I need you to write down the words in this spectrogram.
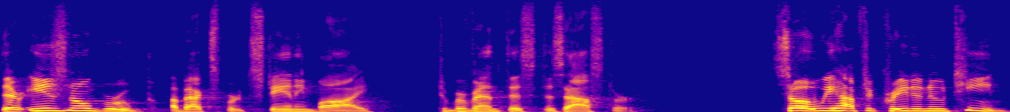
there is no group of experts standing by to prevent this disaster. So, we have to create a new team.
